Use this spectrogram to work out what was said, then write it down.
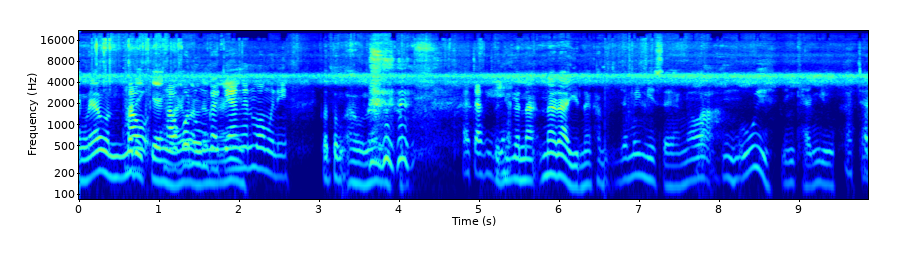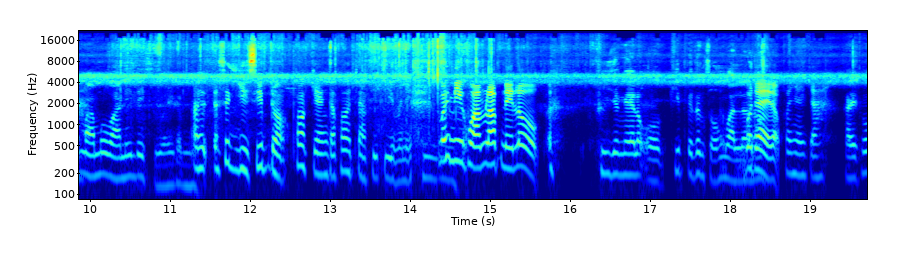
งแล้วมันไม่ได้แกงหเท่าลายก็วันนุ่มแล้วกับแกงไงเงินว่ามื้อนี้ก็ต้องเอาแล้วนะครับอาจารย์พีตัวพีนี้ก็น่าน่าได้อยู่นะครับ ยังไม่มีแสงเนาะว่า อืมอุ้ยยังแข็งอยู่ อาจาถ้ารย์มาเมื่อวานนี้ได้สวยครับเอาเอาสักยี่สิบดอก พ่อแกงกับพ่อจ่าพีพีมื้อนี้ไม่มีความลับในโลก คือยังไงเราออกคลิปไปตั้งสองวันแล้วบ่เนาะได้หรอกพ่อใหญ่จ้าใครเขา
